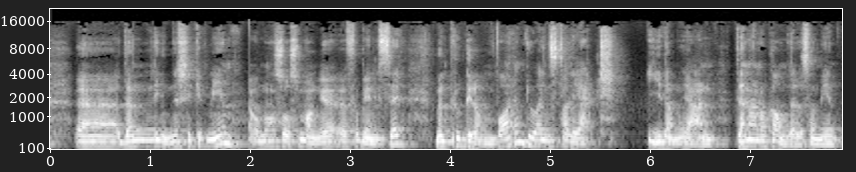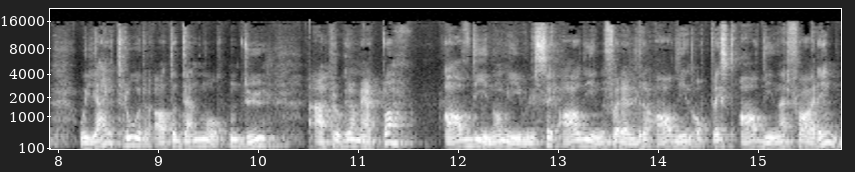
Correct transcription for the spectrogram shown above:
Den ligner sikkert min, og den har så og så mange forbindelser. Men programvaren du har installert i denne hjernen, den er nok annerledes enn min. Og jeg tror at den måten du er programmert på, av dine omgivelser, av dine foreldre, av din oppvekst, av din erfaring,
